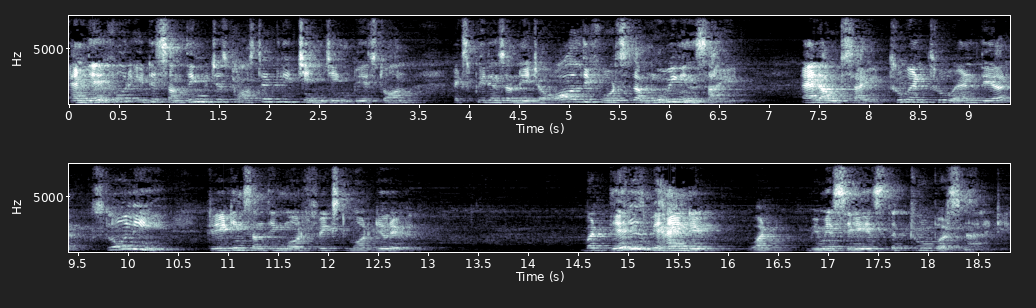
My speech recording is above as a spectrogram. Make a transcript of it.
And therefore, it is something which is constantly changing based on experience of nature. All the forces are moving inside and outside, through and through, and they are slowly creating something more fixed, more durable. But there is behind it what we may say is the true personality.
